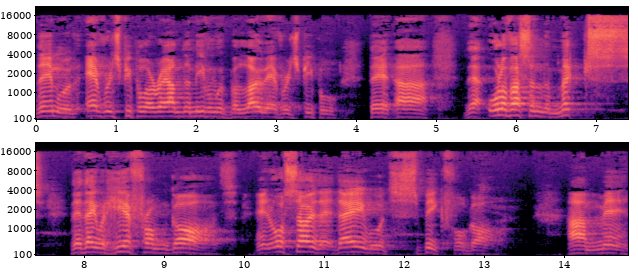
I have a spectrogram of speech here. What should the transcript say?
them, with average people around them, even with below average people, that uh, that all of us in the mix, that they would hear from God and also that they would speak for God. Amen.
